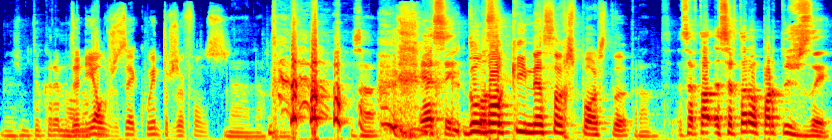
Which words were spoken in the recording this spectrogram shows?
Mas meteu caramelo. Daniel não, José Coentros Afonso. não, não. Já. É assim. Dou posso- logo nessa resposta. Pronto. Acertar, acertar ao parte do José.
